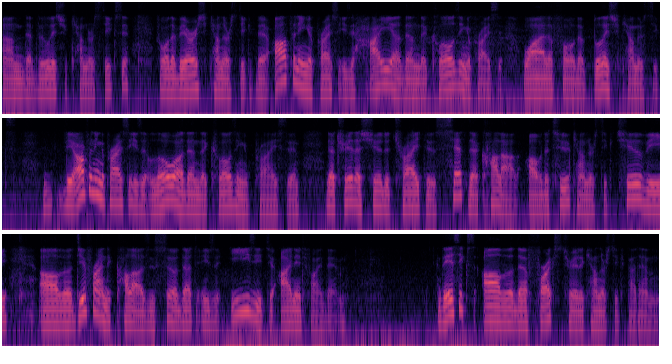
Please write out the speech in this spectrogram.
and the bullish candlesticks. For the bearish candlestick, the opening price is higher than the closing price, while for the bullish candlesticks, the opening price is lower than the closing price the trader should try to set the color of the two candlesticks to be of different colors so that it is easy to identify them. Basics of the forex trade candlestick pattern.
